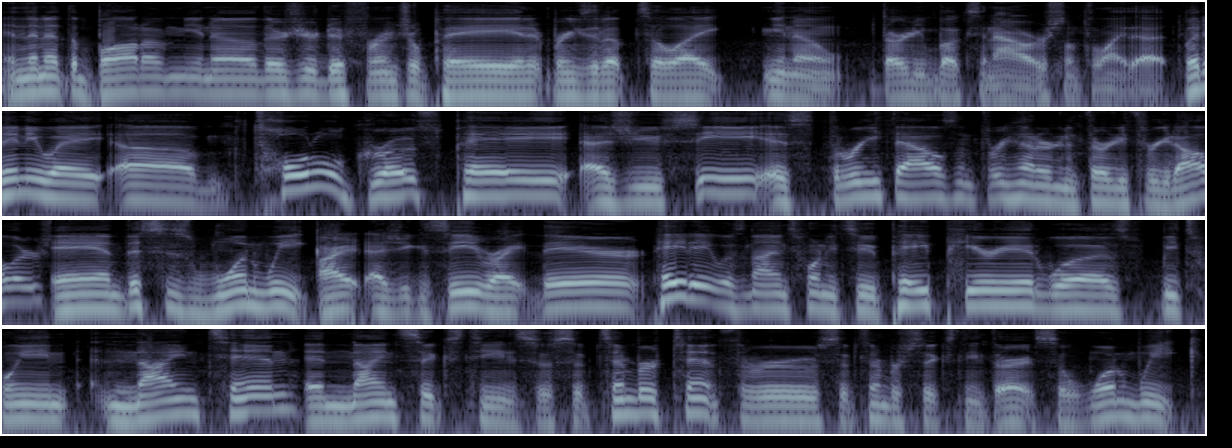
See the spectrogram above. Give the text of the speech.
and then at the bottom you know there's your differential pay and it brings it up to like you know 30 bucks an hour or something like that. But anyway um, total gross pay as you see is $3,333 and this is one week all right? As you can see right there pay date was 922 pay period was between 910 and 916 so September 10th through September 16th all right? So one week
